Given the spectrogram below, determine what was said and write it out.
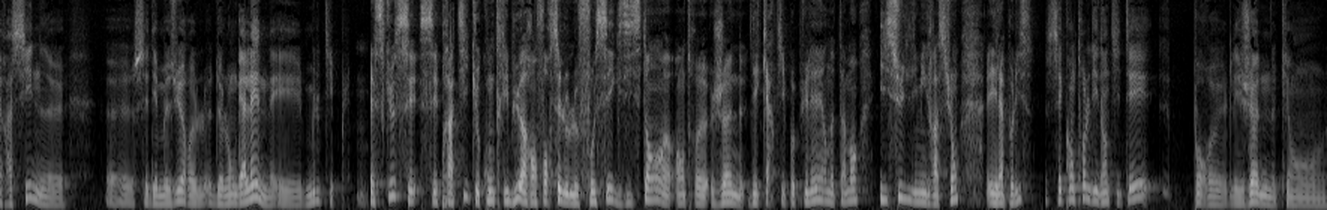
racines euh, c'est des mesures de longue haleine et multiples. Est-ce que ces, ces, pratiques contribuent à renforcer le, fossé existant euh, entre jeunes des quartiers populaires, notamment issus de l'immigration, et la police? Ces contrôles d'identité, pour euh, les jeunes qui ont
